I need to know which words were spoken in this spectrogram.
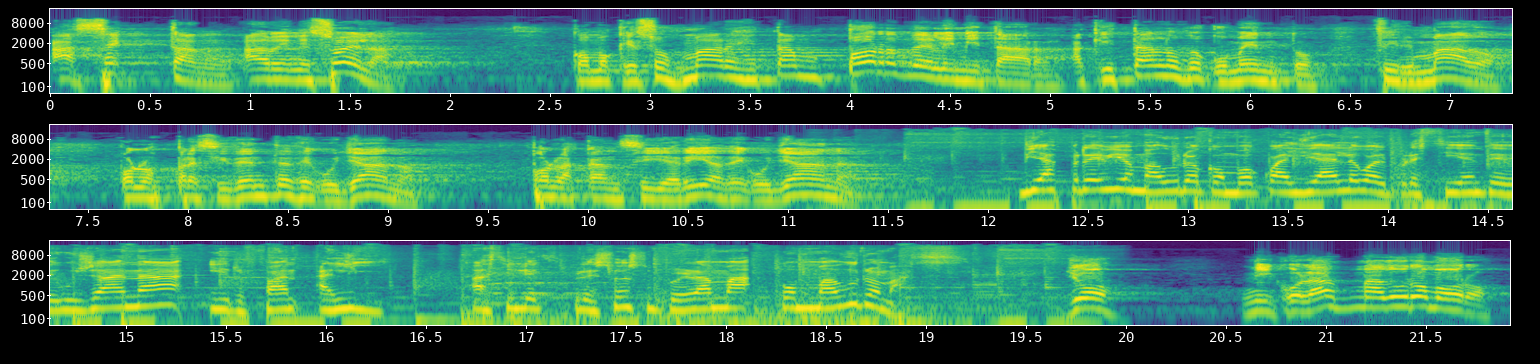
aceptan a Venezuela como que esos mares están por delimitar. Aquí están los documentos firmados por los presidentes de Guyana, por la Cancillería de Guyana. Días previos, Maduro convocó al diálogo al presidente de Guyana, Irfan Ali. Así lo expresó en su programa Con Maduro Más. Yo, Nicolás Maduro Moro,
